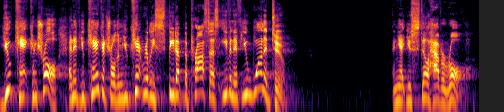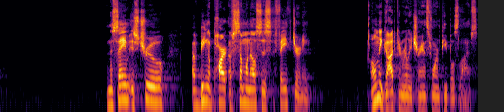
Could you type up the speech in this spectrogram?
you can't control. And if you can't control them, you can't really speed up the process even if you wanted to. And yet you still have a role. And the same is true of being a part of someone else's faith journey. Only God can really transform people's lives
